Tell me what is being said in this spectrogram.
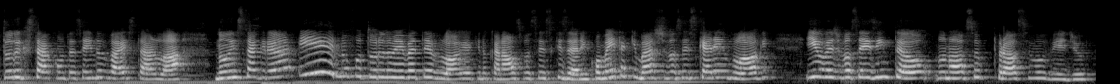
tudo que está acontecendo, vai estar lá no Instagram. E no futuro também vai ter vlog aqui no canal, se vocês quiserem. Comenta aqui embaixo se vocês querem vlog. E eu vejo vocês então no nosso próximo vídeo.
